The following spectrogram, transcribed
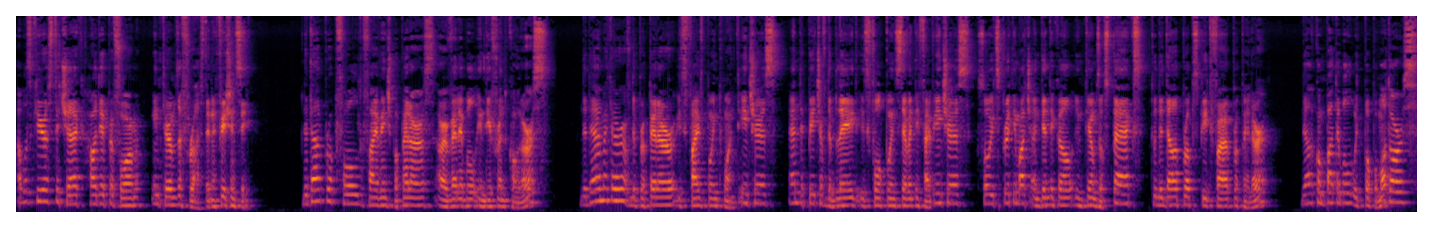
I was curious to check how they perform in terms of thrust and efficiency. The Dalprop Fold 5-inch propellers are available in different colors. The diameter of the propeller is 5.1 inches and the pitch of the blade is 4.75 inches, so it's pretty much identical in terms of specs to the Dalprop Spitfire propeller. They are compatible with Popo motors.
